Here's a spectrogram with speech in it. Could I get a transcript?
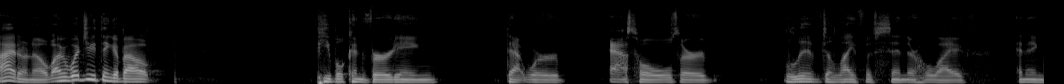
I don't know. I mean, what do you think about people converting that were assholes or lived a life of sin their whole life and then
